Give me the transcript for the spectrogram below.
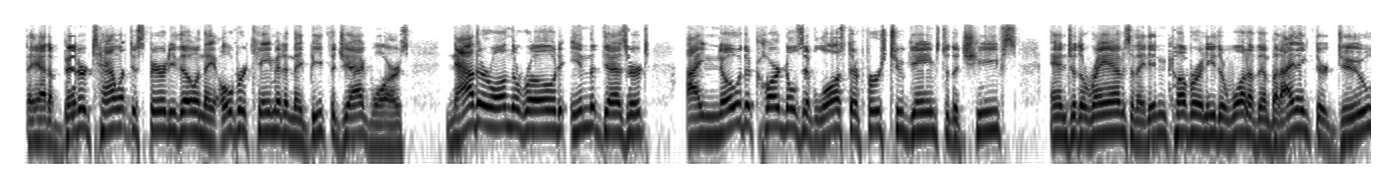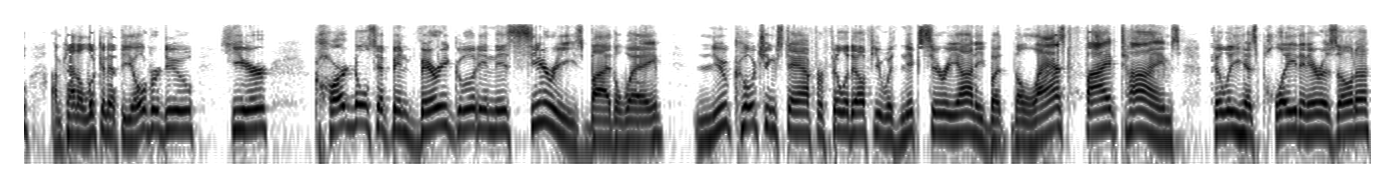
They had a better talent disparity though, and they overcame it and they beat the Jaguars. Now they're on the road in the desert. I know the Cardinals have lost their first two games to the Chiefs and to the Rams, and they didn't cover in either one of them, but I think they're due. I'm kind of looking at the overdue here. Cardinals have been very good in this series, by the way. New coaching staff for Philadelphia with Nick Sirianni, but the last five times Philly has played in Arizona,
